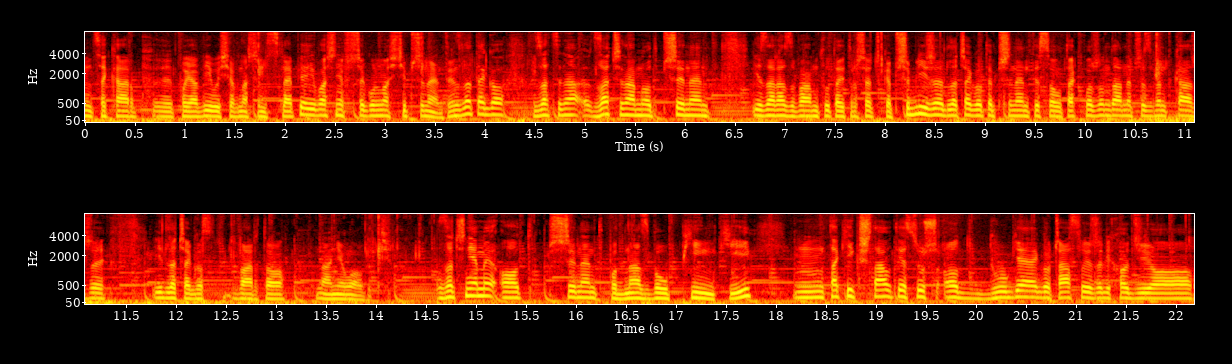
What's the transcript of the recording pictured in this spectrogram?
MC Carp y, pojawiły się w naszym sklepie i właśnie w szczególności przynęty. Więc dlatego zaczyna, zaczynamy od przynęt i zaraz Wam tutaj troszeczkę przybliżę, dlaczego te przynęty są tak pożądane przez wędkarzy i dlaczego warto na nie łowić. Zaczniemy od przynęt pod nazwą Pinki. Mm, Taki kształt jest już od długiego czasu, jeżeli chodzi o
